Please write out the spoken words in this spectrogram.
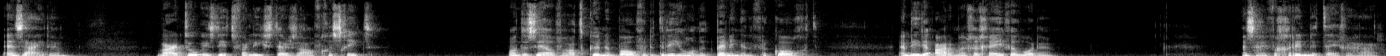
en zeiden: Waartoe is dit verlies der zalf geschied? Want dezelfde had kunnen boven de driehonderd penningen verkocht en die de armen gegeven worden. En zij vergrimde tegen haar.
